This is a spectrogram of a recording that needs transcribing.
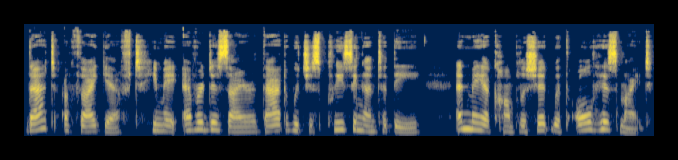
that of thy gift he may ever desire that which is pleasing unto thee, and may accomplish it with all his might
